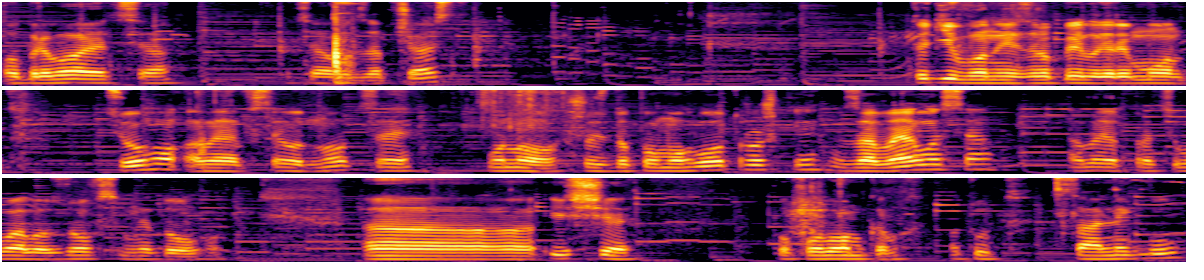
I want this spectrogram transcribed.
обривається ця от запчасть. Тоді вони зробили ремонт цього, але все одно це воно щось допомогло трошки, завелося, але працювало зовсім недовго. Е, і ще по поломкам. Отут сальник був.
